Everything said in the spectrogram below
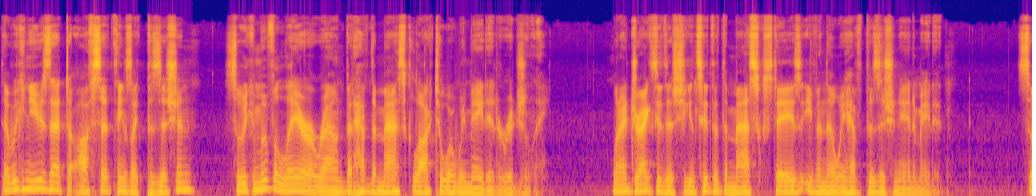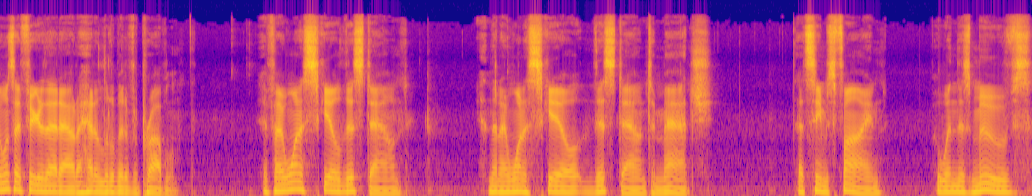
that we can use that to offset things like position, so we can move a layer around but have the mask locked to where we made it originally. When I drag through this, you can see that the mask stays even though we have position animated. So once I figured that out, I had a little bit of a problem. If I want to scale this down, and then I want to scale this down to match, that seems fine, but when this moves,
